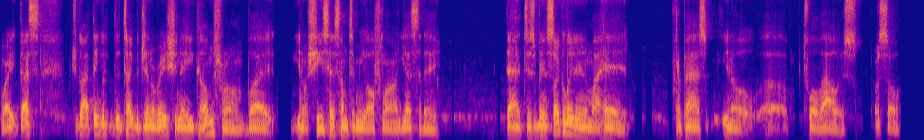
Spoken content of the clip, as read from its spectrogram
right? That's what you got to think of the type of generation that he comes from. But you know, she said something to me offline yesterday that just been circulating in my head for the past you know uh, twelve hours or so.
